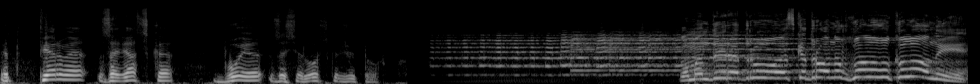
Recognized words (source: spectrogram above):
Это первая завязка боя за село Скрижитовку. Командира другого ескадрону в голову колони!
